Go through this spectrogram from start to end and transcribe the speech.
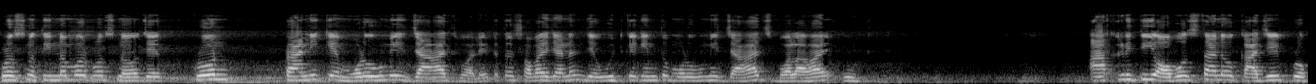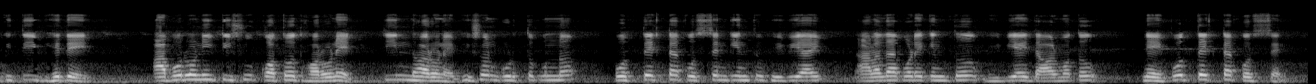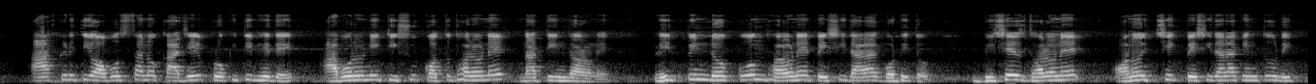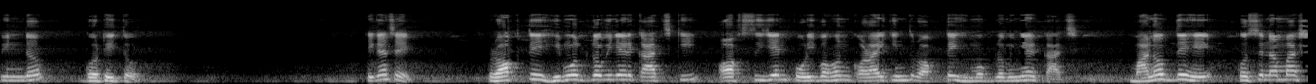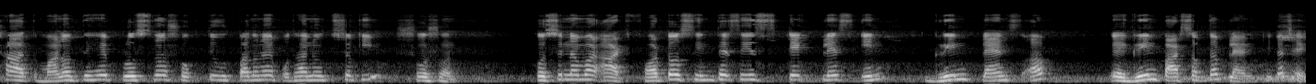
প্রশ্ন, তিন নম্বর প্রশ্ন যে কোন প্রাণীকে মরুভূমির জাহাজ বলে? এটা তো সবাই জানেন যে উটকে কিন্তু মরুভূমির জাহাজ বলা হয় উট। আকৃতি, অবস্থান ও কাজের প্রকৃতি ভেদে আবরণী টিস্যু কত ধরনের? তিন ধরনের, ভীষণ গুরুত্বপূর্ণ। প্রত্যেকটা কোশ্চেন কিন্তু ভিভিআই আলাদা করে কিন্তু ভিভিআই দেওয়ার মতো নেই। প্রত্যেকটা কোশ্চেন আকৃতি, অবস্থান ও কাজের প্রকৃতি ভেদে আবরণী টিস্যু কত ধরনের না তিন ধরনের? হৃৎপিণ্ড কোন ধরনের পেশি দ্বারা গঠিত? বিশেষ ধরনের অনৈচ্ছিক পেশি দ্বারা কিন্তু হৃৎপিণ্ড গঠিত। ঠিক আছে? রক্তে হিমোগ্লোবিনের কাজ কি? অক্সিজেন পরিবহন করাই কিন্তু রক্তে হিমোগ্লোবিনের কাজ। মানবদেহে কোশ্চেন নাম্বার সাত মানবদেহে প্রশ্ন শক্তি উৎপাদনের প্রধান উৎস কি? শোষণ। কোশ্চেন নাম্বার আট photosynthesis take place in green plants of green parts of the plant ঠিক আছে?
